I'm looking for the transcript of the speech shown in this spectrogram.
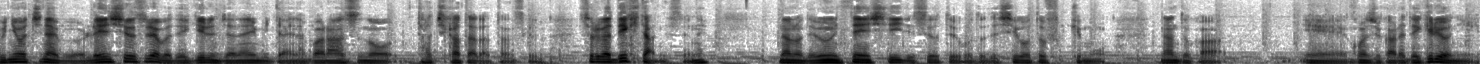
腑に落ちない部分は練習すればできるんじゃないみたいなバランスの立ち方だったんですけどそれができたんですよね。なので運転していいですよということで仕事復帰もなんとか、えー今週からできるように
